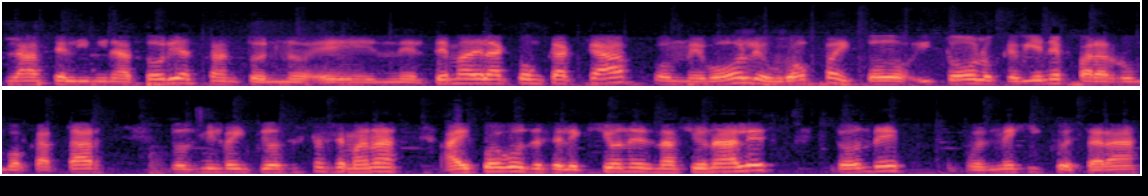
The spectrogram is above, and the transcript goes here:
las eliminatorias tanto en, el tema de la CONCACAF, con Mebol, Europa y todo y todo lo que viene para rumbo Qatar 2022. Esta semana hay juegos de selecciones nacionales donde pues México estará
